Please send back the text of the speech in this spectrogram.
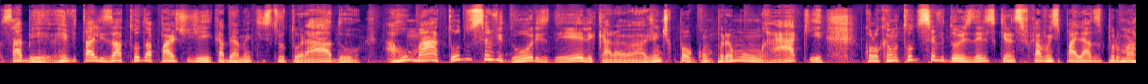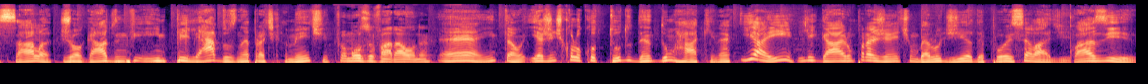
sabe? Revitalizar toda a parte de cabeamento estruturado, arrumar todos os servidores dele, cara. A gente, pô, compramos um hack, colocamos todos os servidores deles que antes ficavam espalhados por uma sala, jogados, em- empilhados, né, praticamente. Famoso varal, né? É, então, e a gente colocou tudo dentro de um hack, né? E aí ligaram pra gente um belo dia, depois, sei lá, de quase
